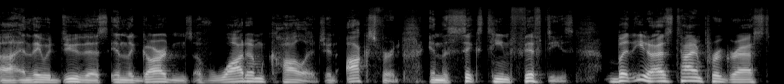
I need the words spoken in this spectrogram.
Uh, and they would do this in the gardens of Wadham College in Oxford in the 1650s. But, you know, as time progressed,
